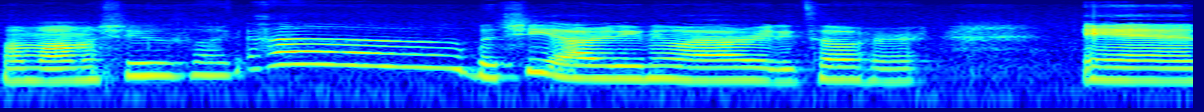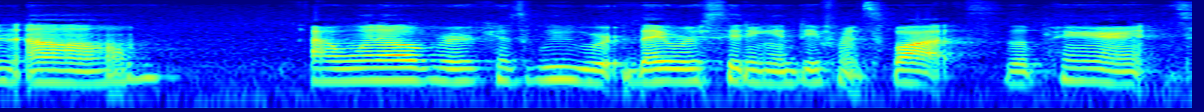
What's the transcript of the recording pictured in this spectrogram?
My mama she was like oh but she already knew I already told her. And um I went over because we were they were sitting in different spots, the parents.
